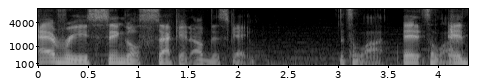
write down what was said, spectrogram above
every single second of this game. it's a lot. It, it's a lot. It,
